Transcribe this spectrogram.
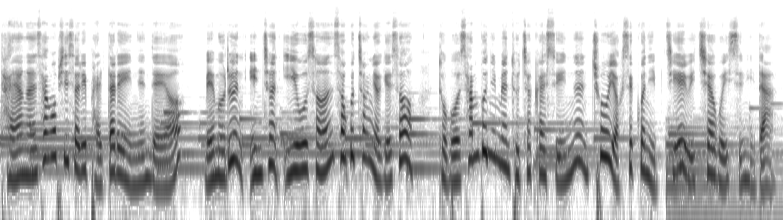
다양한 상업시설이 발달해 있는데요. 매물은 인천 2호선 서구청역에서 도보 3분이면 도착할 수 있는 초역세권 입지에 위치하고 있습니다.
